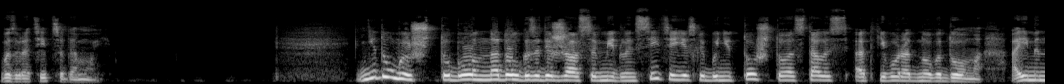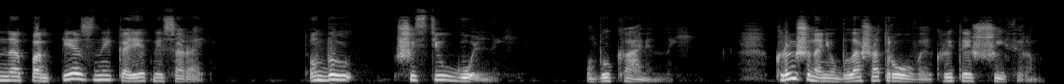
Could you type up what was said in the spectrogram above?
возвратиться домой. Не думаю, чтобы он надолго задержался в Мидленд-Сити, если бы не то, что осталось от его родного дома, а именно помпезный каретный сарай. Он был шестиугольный, он был каменный. Крыша на нем была шатровая, крытая шифером.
